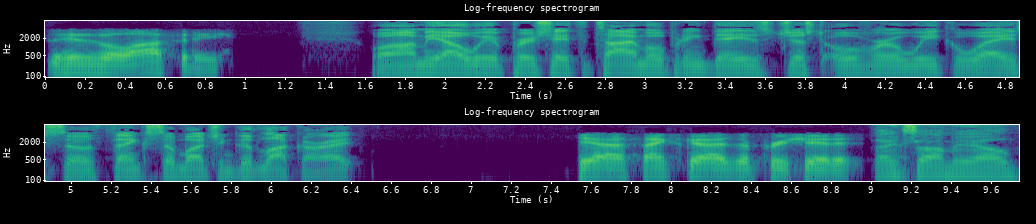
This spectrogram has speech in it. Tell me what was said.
his velocity. Well, Amiel, we appreciate the time. Opening day is just over a week away, so thanks so much and good luck. All right. Yeah, thanks guys, I appreciate it. Thanks, Amiel.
